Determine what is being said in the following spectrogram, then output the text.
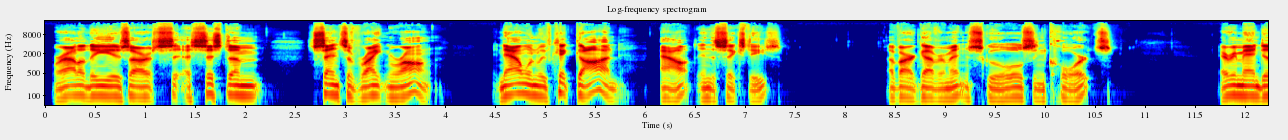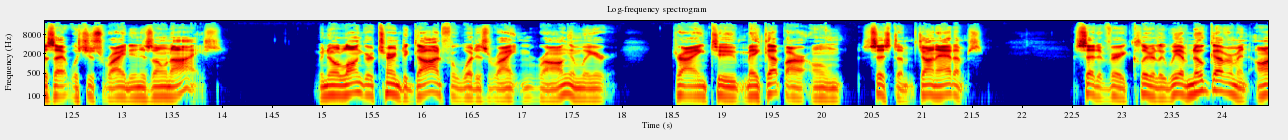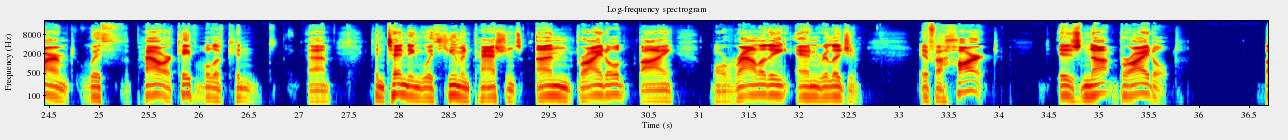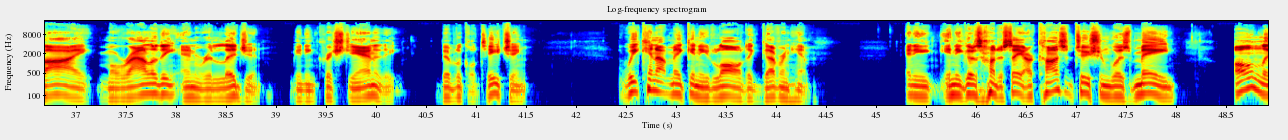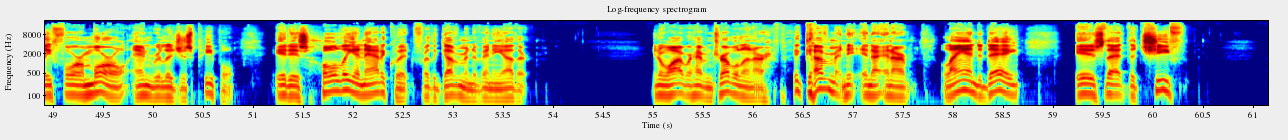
Morality is our system sense of right and wrong. Now, when we've kicked God out in the 60s of our government and schools and courts. Every man does that which is right in his own eyes. We no longer turn to God for what is right and wrong, and we're trying to make up our own system. John Adams said it very clearly. We have no government armed with the power capable of con- uh, contending with human passions unbridled by morality and religion. If a heart is not bridled by morality and religion, meaning Christianity, biblical teaching, we cannot make any law to govern him. And he, and he goes on to say, Our Constitution was made only for a moral and religious people. It is wholly inadequate for the government of any other. You know why we're having trouble in our government, in our, in our land today, is that the chief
